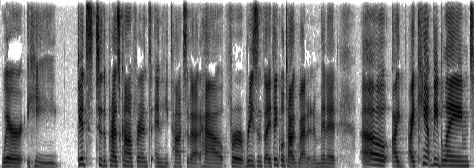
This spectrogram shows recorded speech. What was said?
where he gets to the press conference and he talks about how for reasons that I think we'll talk about in a minute, oh, I I can't be blamed,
